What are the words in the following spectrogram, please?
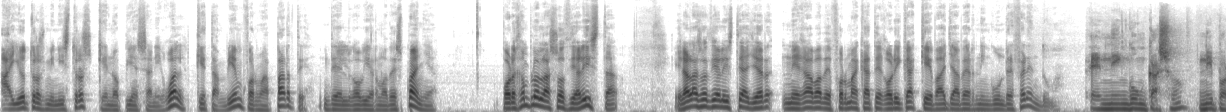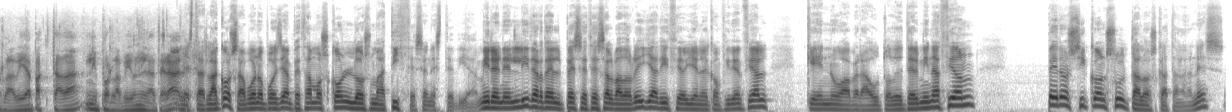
Hay otros ministros que no piensan igual, que también forman parte del gobierno de España. Por ejemplo, la socialista, el ala socialista ayer negaba de forma categórica que vaya a haber ningún referéndum. En ningún caso, ni por la vía pactada, ni por la vía unilateral. Esta es la cosa. Bueno, pues ya empezamos con los matices en este día. Miren, el líder del PSC, Salvadorilla, dice hoy en el Confidencial que no habrá autodeterminación, pero sí consulta a los catalanes.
